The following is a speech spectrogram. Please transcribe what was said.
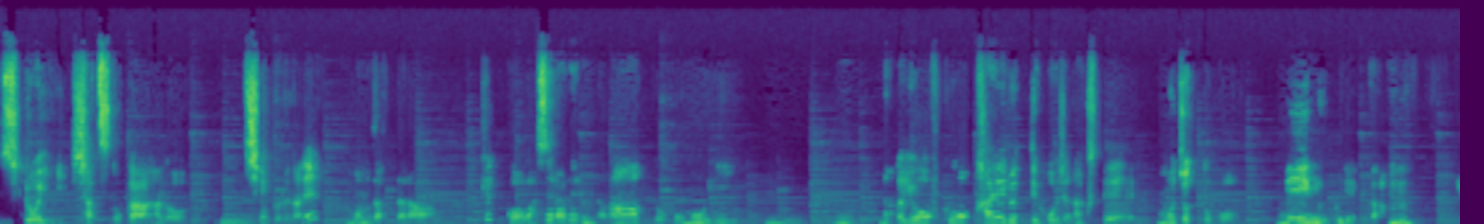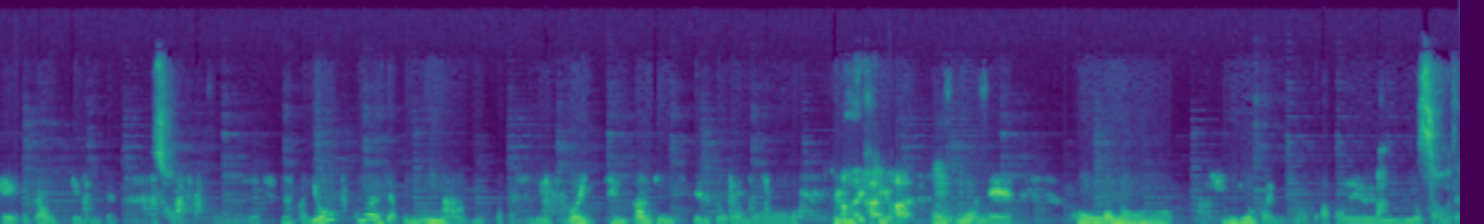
白いシャツとかあのうん。シンプルなねものだったら結構合わせられるんだなと思い、うん。うん、なんか洋服を変えるって方じゃなくてもうちょっとこうメイクでが、うん、変化をつけるみたいな。そう。そうね。なんか洋服は逆に今、私、すごい転換期に来てると思うんですよ。はいはいはい、うん。もうね、今後のファッション業界もそうだアパレル業界もそうだ。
